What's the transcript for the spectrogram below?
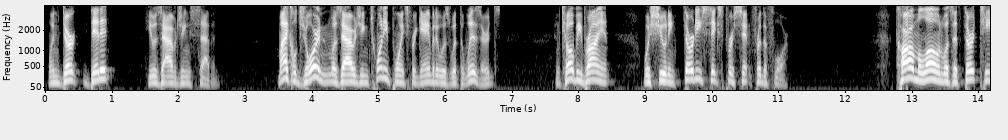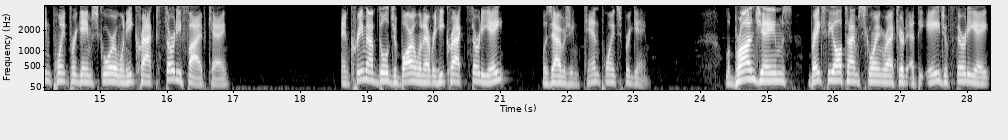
When Dirk did it, he was averaging seven. Michael Jordan was averaging 20 points per game, but it was with the Wizards. And Kobe Bryant was shooting 36% for the floor. Karl Malone was a 13 point per game scorer when he cracked 35K. And Kareem Abdul Jabbar, whenever he cracked 38, was averaging 10 points per game. LeBron James breaks the all time scoring record at the age of 38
